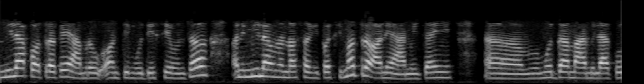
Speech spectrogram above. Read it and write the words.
मिलापत्रकै हाम्रो अन्तिम उद्देश्य हुन्छ। अनि मिलाउन नसकेपछि मात्र अनि हामी चाहिँ मुद्दा मामिलाको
